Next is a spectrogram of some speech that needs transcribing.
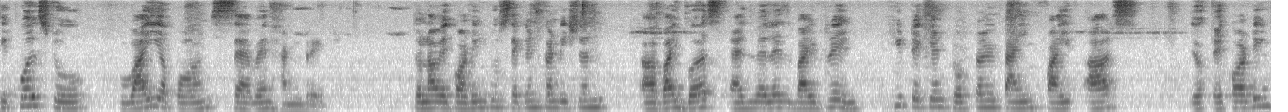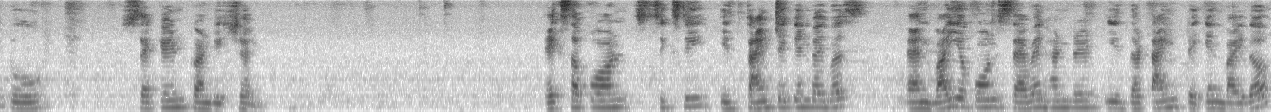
equals to y upon 700 so now according to second condition uh, by bus as well as by train he taken total time 5 hours. According to second condition x upon 60 is time taken by bus and y upon 700 is the time taken by the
